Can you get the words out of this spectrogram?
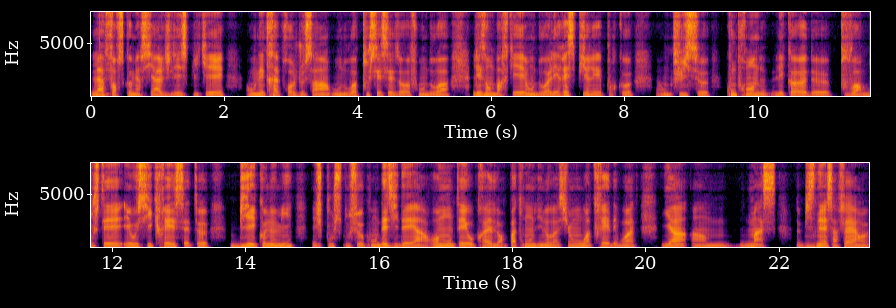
la force commerciale, je l'ai expliqué, on est très proche de ça. On doit pousser ces offres, on doit les embarquer, on doit les respirer pour que on puisse comprendre les codes, euh, pouvoir booster et aussi créer cette euh, bi-économie. Et je pousse tous ceux qui ont des idées à remonter auprès de leur patron de l'innovation ou à créer des boîtes. Il y a une masse de business à faire euh,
